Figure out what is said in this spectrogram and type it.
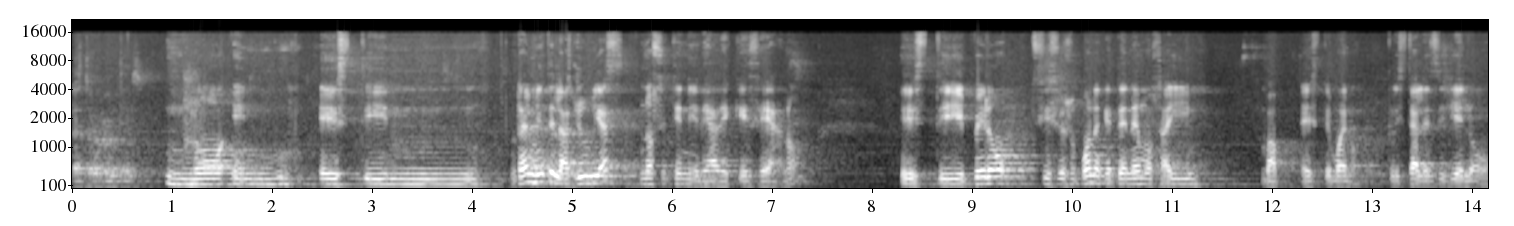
Las tormentas. No, en, este, en- realmente las lluvias no se tiene idea de qué sea, ¿no? Este, pero si se supone que tenemos ahí, este, bueno, cristales de hielo,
